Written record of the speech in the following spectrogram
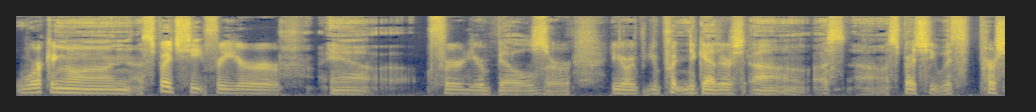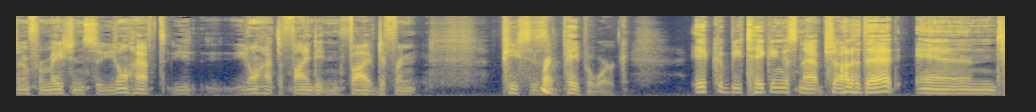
working on a spreadsheet for your uh, for your bills or you're you're putting together uh, a, a, spreadsheet with personal information so you don't have to you, you don't have to find it in five different pieces right. of paperwork it could be taking a snapshot of that and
